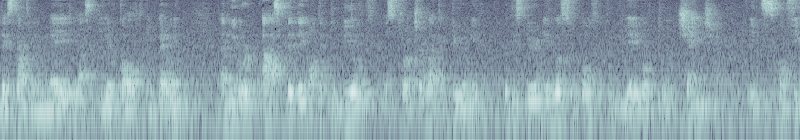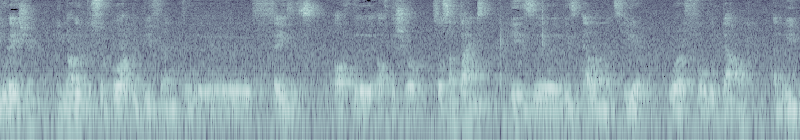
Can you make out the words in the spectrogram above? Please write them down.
they started in May last year called Imperium. And we were asked that they wanted to build a structure like a pyramid, but this pyramid was supposed to be able to change its configuration in order to support the different uh, phases of the of the show. So sometimes these uh, these elements here were folded down, and we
